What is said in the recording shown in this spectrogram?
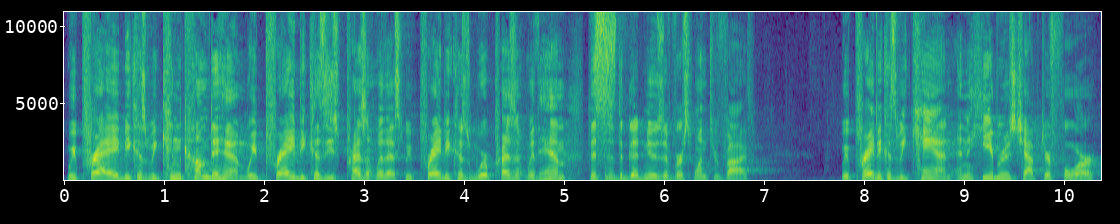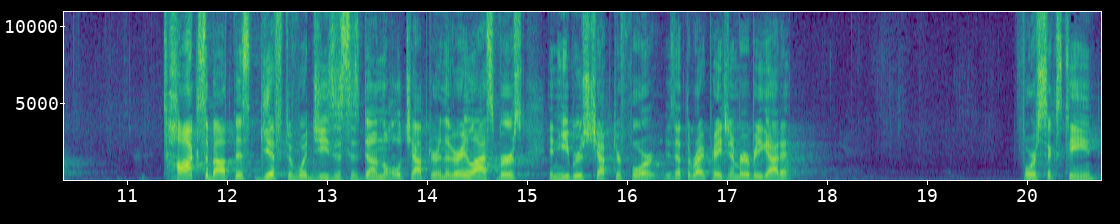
We pray because we can come to Him. We pray because He's present with us. We pray because we're present with Him. This is the good news of verse 1 through 5. We pray because we can. And Hebrews chapter 4 talks about this gift of what Jesus has done the whole chapter. In the very last verse in Hebrews chapter 4, is that the right page number? Everybody got it? 416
